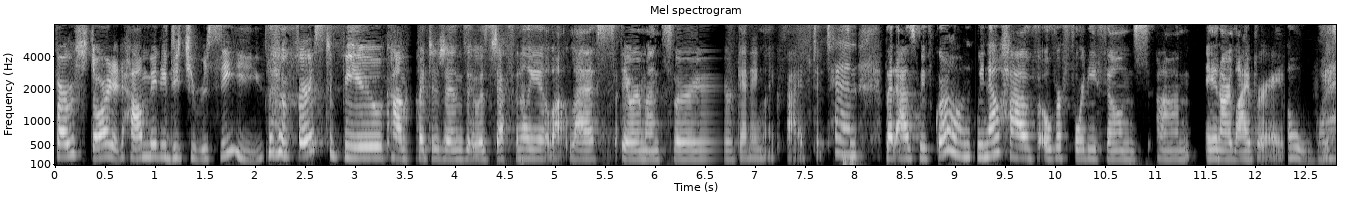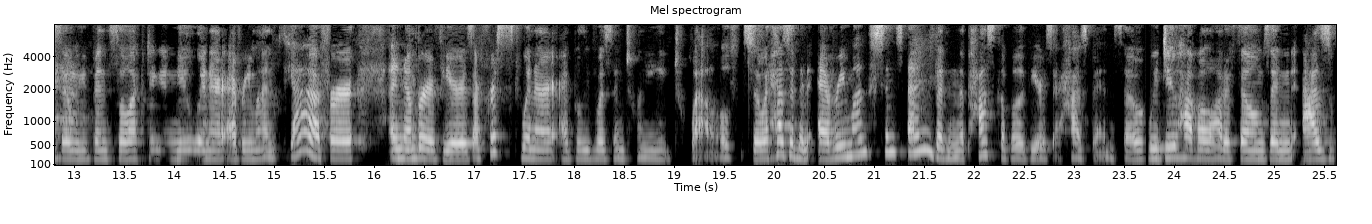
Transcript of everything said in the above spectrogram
first started, how many did you receive? The first few competitions, it was definitely a lot less. There were months where we were getting like five to ten, but as we've grown, we now have over 40 films um, in our library. Oh, wow. So we've been selecting a new winner every month, yeah, for a number of years. Our first winner, I believe, was in 2012. So it hasn't been every month since then, but in the past couple of years, it has been. So we do have a lot of films. And as,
